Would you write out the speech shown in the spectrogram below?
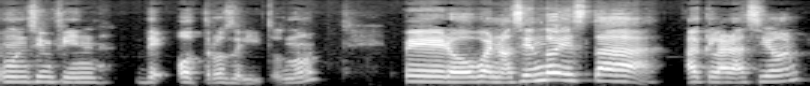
un sinfín de otros delitos, ¿no? Pero bueno, haciendo esta aclaración,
